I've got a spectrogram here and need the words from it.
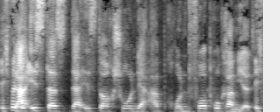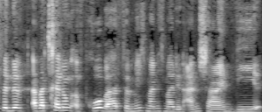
finde- da ist das, da ist doch schon der Abgrund vorprogrammiert. Ich finde, aber Trennung auf Probe hat für mich manchmal den Anschein wie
